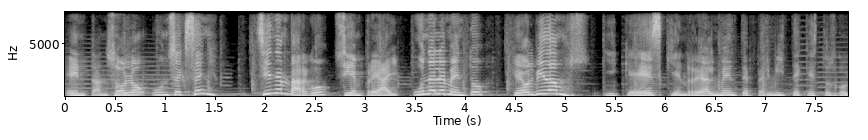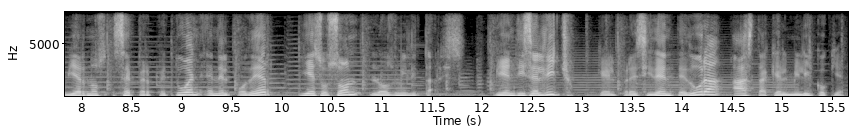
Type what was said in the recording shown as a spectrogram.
en tan solo un sexenio. Sin embargo, siempre hay un elemento que olvidamos y que es quien realmente permite que estos gobiernos se perpetúen en el poder y esos son los militares. Bien dice el dicho, que el presidente dura hasta que el milico quiere.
